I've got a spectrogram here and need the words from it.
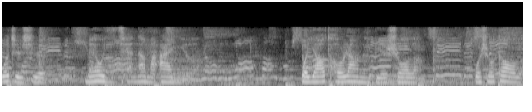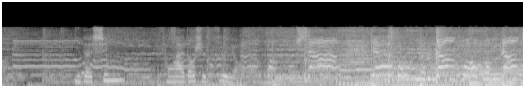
我只是没有以前那么爱你了。我摇头让你别说了，我说够了，你的心从来都是自由的。也不能让过往让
